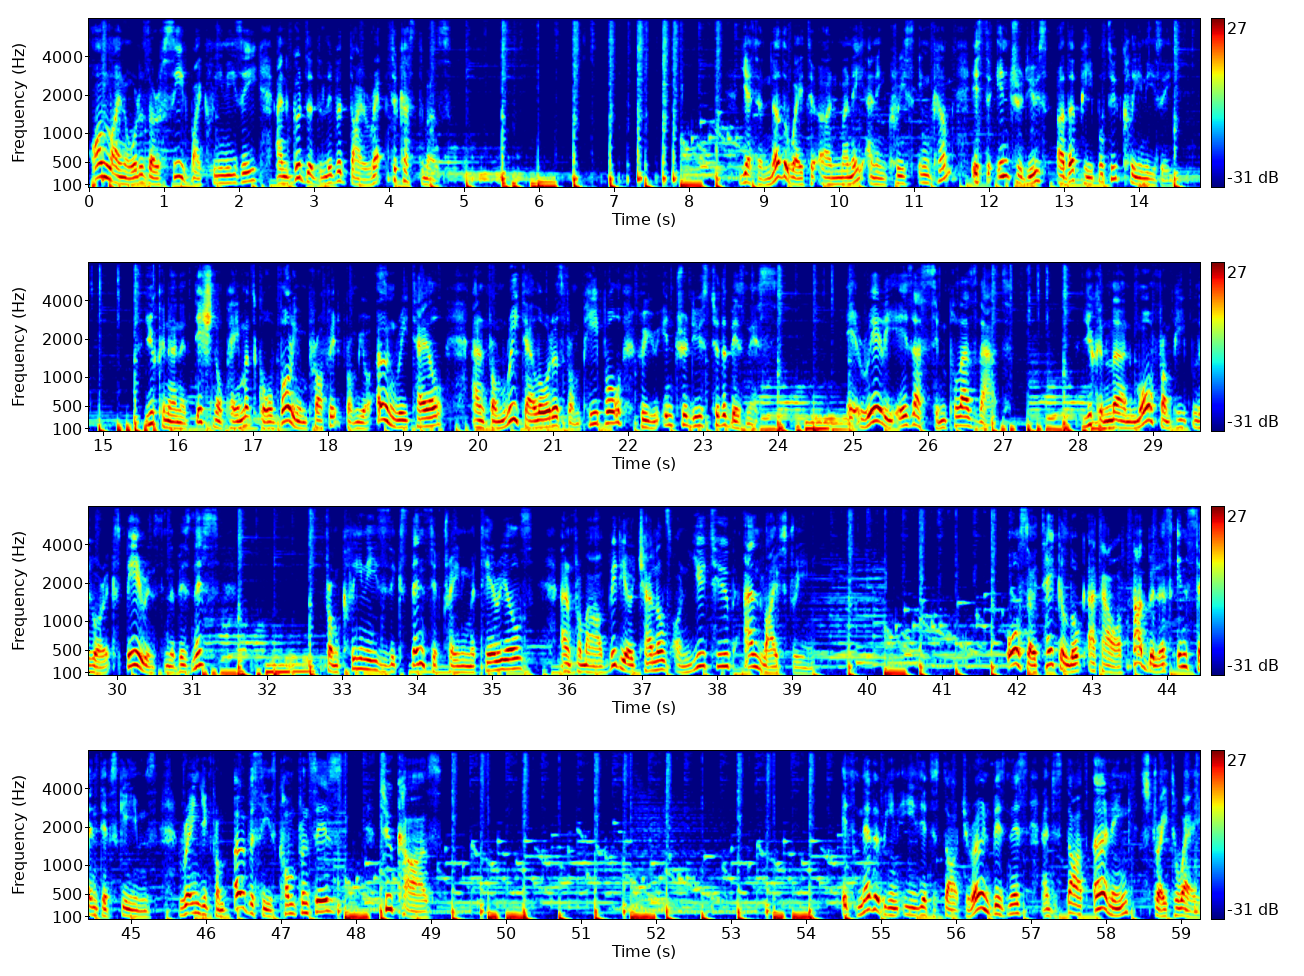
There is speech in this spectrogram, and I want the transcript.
Online orders are received by Kleeneze and goods are delivered direct to customers. Yet another way to earn money and increase income is to introduce other people to Kleeneze. You can earn additional payments called volume profit from your own retail and from retail orders from people who you introduce to the business. It really is as simple as that. You can learn more from people who are experienced in the business, from Kleeneze's extensive training materials, and from our video channels on YouTube and Livestream. Also take a look at our fabulous incentive schemes ranging from overseas conferences to cars. It's never been easier to start your own business and to start earning straight away.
